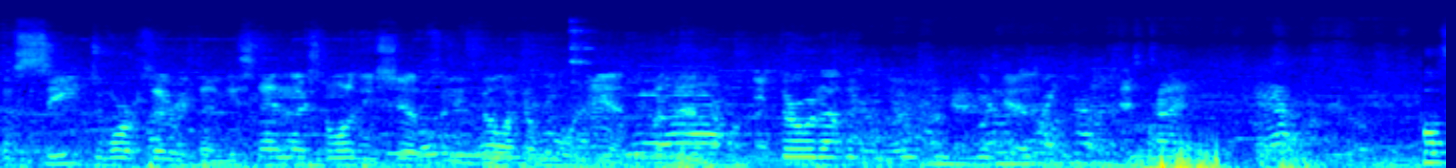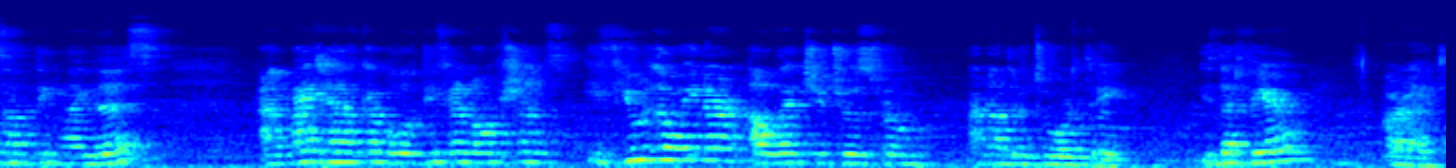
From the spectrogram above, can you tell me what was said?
The sea dwarfs everything. You stand next to one of these ships and you feel like a little ant, but then you throw it out there in the ocean, look at it, it's tiny. something like this. I might have a couple of different options. If you're the winner, I'll let you choose from another two or three. Is that fair? All right.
